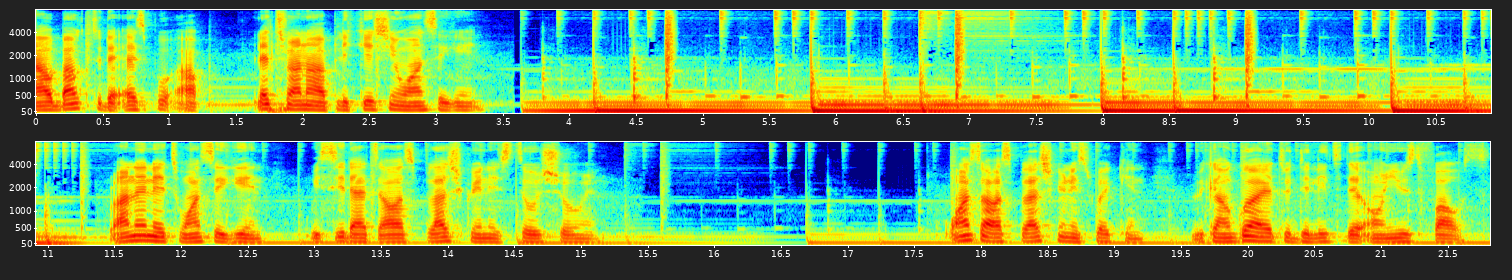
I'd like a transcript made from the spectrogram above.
Now back to the Expo app. Let's run our application once again. Running it once again, we see that our splash screen is still showing. Once our splash screen is working, we can go ahead to delete the unused files.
